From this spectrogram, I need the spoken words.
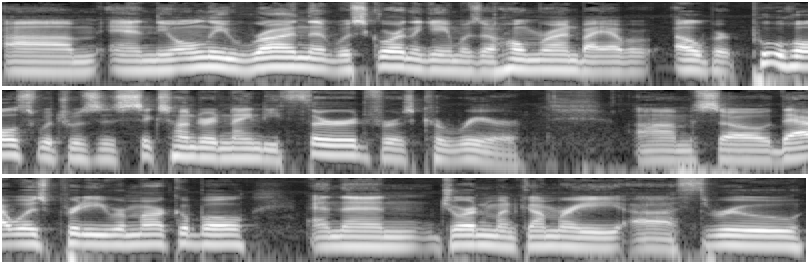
Um, and the only run that was scored in the game was a home run by Albert Pujols, which was his 693rd for his career. Um, so that was pretty remarkable. And then Jordan Montgomery uh, threw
